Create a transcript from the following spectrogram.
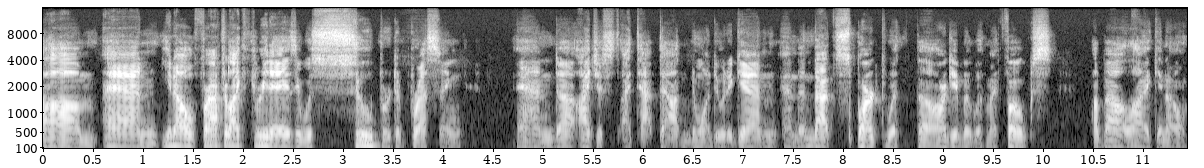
Um, and you know, for after like three days, it was super depressing. And uh, I just I tapped out and didn't want to do it again. And then that sparked with the argument with my folks about like you know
